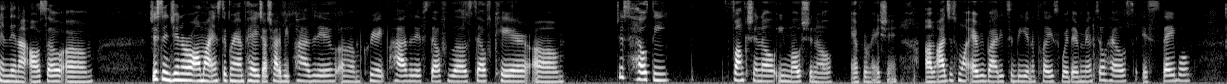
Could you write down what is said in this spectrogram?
And then I also, um, just in general, on my Instagram page, I try to be positive, um, create positive self love, self care, um, just healthy, functional, emotional information. Um, I just want everybody to be in a place where their mental health is stable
